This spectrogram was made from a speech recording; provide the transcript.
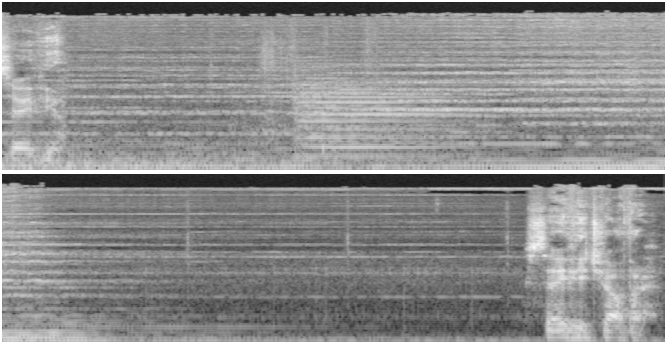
save you. Save each other.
